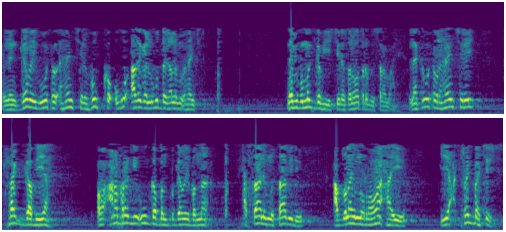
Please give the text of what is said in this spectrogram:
Ilan gabaygu wuxuu ahaan jiray hubka ugu adaga lagu dagaalamo ahaan jiray. Nebigu ma gabyi jirin salawatu rabbi waslamu caleyh laakiin wuxuu ahaan jiray rag gabya oo carab raggii ugu gabay badnaa. Xasaan ibnu haabit cabdulahi ibnu rawaxa iyo iyo rag baa jiri jira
